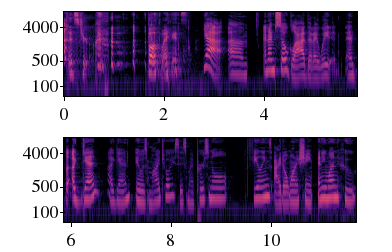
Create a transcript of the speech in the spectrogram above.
It's true. Both ways. Yeah um and i'm so glad that i waited. And but again again it was my choice it's my personal feelings. I don't want to shame anyone who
